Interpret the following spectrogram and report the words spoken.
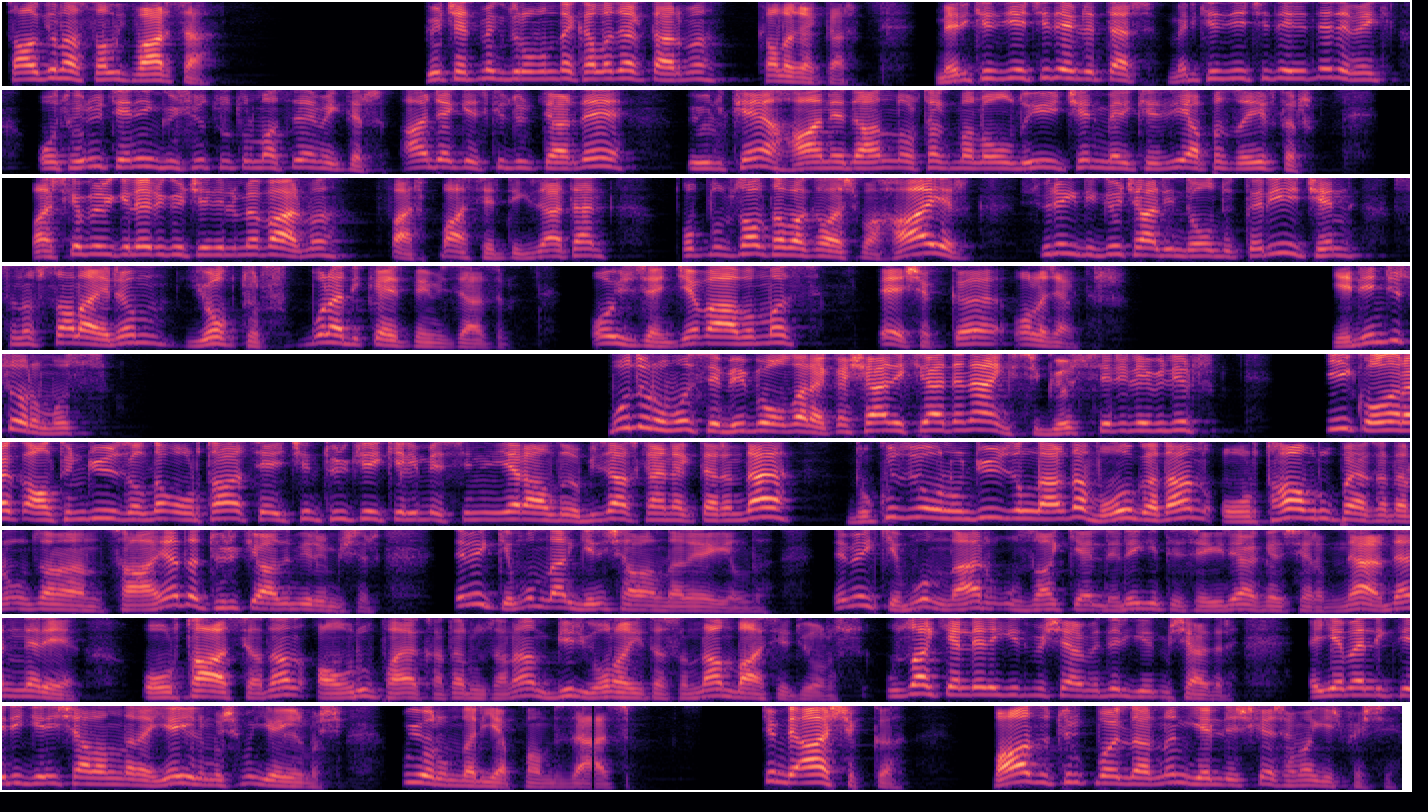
salgın hastalık varsa göç etmek durumunda kalacaklar mı? Kalacaklar. Merkeziyetçi devletler, merkeziyetçi devlet ne demek? Otoritenin güçlü tutulması demektir. Ancak eski Türklerde ülke hanedanın ortak malı olduğu için merkezi yapı zayıftır. Başka bölgelere göç edilme var mı? Var. Bahsettik zaten. Toplumsal tabakalaşma. Hayır. Sürekli göç halinde oldukları için sınıfsal ayrım yoktur. Buna dikkat etmemiz lazım. O yüzden cevabımız B şıkkı olacaktır. Yedinci sorumuz. Bu durumun sebebi olarak aşağıdakilerden hangisi gösterilebilir? İlk olarak 6. yüzyılda Orta Asya için Türkiye kelimesinin yer aldığı Bizans kaynaklarında 9 ve 10. yüzyıllarda Volga'dan Orta Avrupa'ya kadar uzanan sahaya da Türkiye adı verilmiştir. Demek ki bunlar geniş alanlara yayıldı. Demek ki bunlar uzak yerlere gitti sevgili arkadaşlarım. Nereden nereye? Orta Asya'dan Avrupa'ya kadar uzanan bir yol haritasından bahsediyoruz. Uzak yerlere gitmişler midir? Gitmişlerdir. Egemenlikleri geniş alanlara yayılmış mı? Yayılmış. Bu yorumları yapmamız lazım. Şimdi A şıkkı. Bazı Türk boylarının yerleşik yaşama geçmesi.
